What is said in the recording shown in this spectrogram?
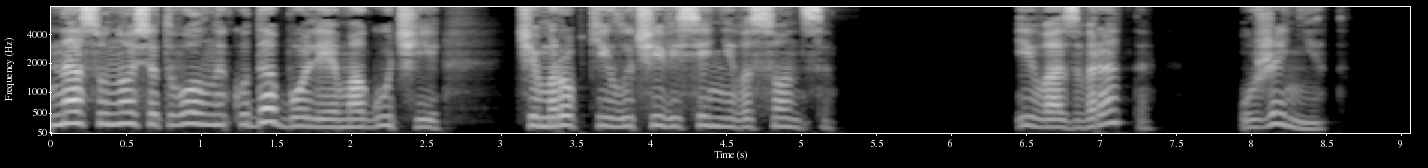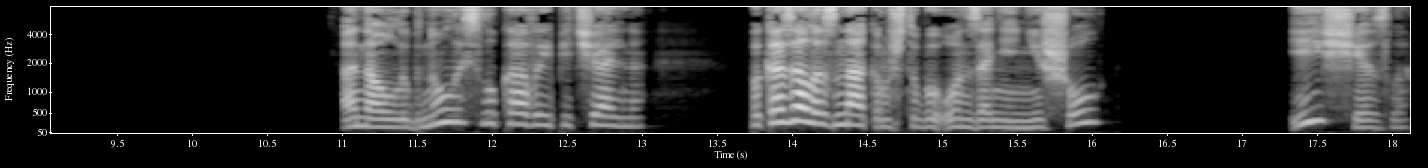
Нас уносят волны куда более могучие, чем робкие лучи весеннего солнца. И возврата уже нет. Она улыбнулась лукаво и печально, показала знаком, чтобы он за ней не шел, и исчезла.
